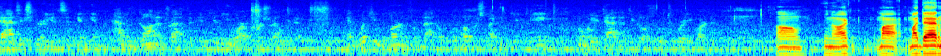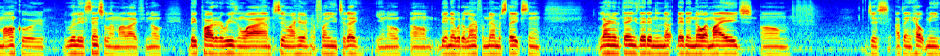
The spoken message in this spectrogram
dad's experience in, in, in having gone undrafted, and here you are, a first round pick? And what do you learn from that, or what perspective do you gain from what your dad had to go through to where you are now? Um, you know, I, my my dad and my uncle are really essential in my life. You know, big part of the reason why I'm sitting right here in front of you today. You know, um, being able to learn from their mistakes and learning things they didn't know, they didn't know at my age. Um, just I think helped me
